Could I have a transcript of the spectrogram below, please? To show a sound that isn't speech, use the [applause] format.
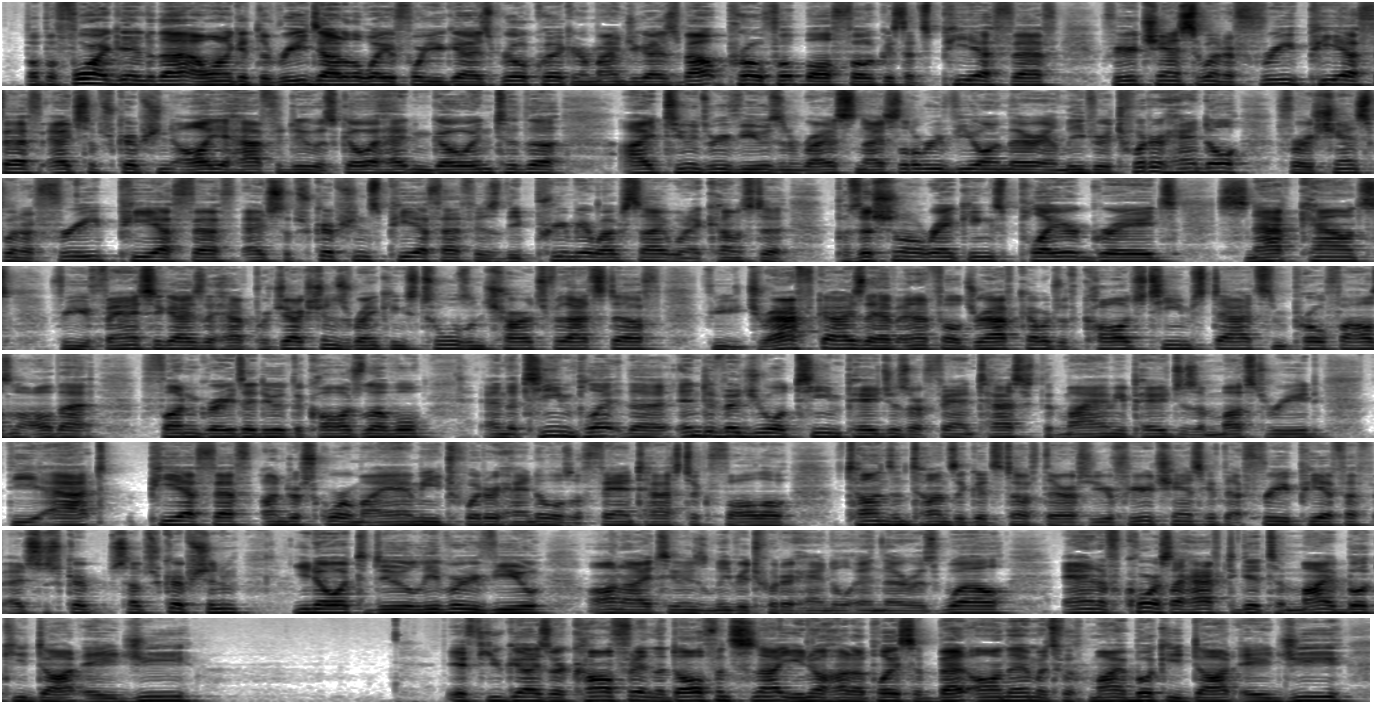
But before I get into that, I want to get the reads out of the way for you guys real quick and remind you guys about Pro Football Focus. That's PFF. For your chance to win a free PFF Edge subscription, all you have to do is go ahead and go into the iTunes reviews and write us a nice little review on there and leave your Twitter handle for a chance to win a free PFF Edge subscriptions. PFF is the premier website when it comes to positional rankings, player grades, snap counts. For you fantasy guys, they have projections, rankings, tools, and charts for that stuff. For you draft guys, they have NFL draft coverage with college team stats and profiles and all that fun grades they do at the college level. And the team play, the individual team pages are fantastic. The Miami page is a must read. The at PFF underscore Miami Twitter handle is a fantastic follow. Tons and tons of good stuff there. So you're for your chance to get that free PFF Edge subscri- subscription. You know what to do. Leave a review on iTunes and leave your Twitter handle in there as well. And of course, I have to get to mybookie.ag. If you guys are confident in the Dolphins tonight, you know how to place a bet on them. It's with mybookie.ag.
